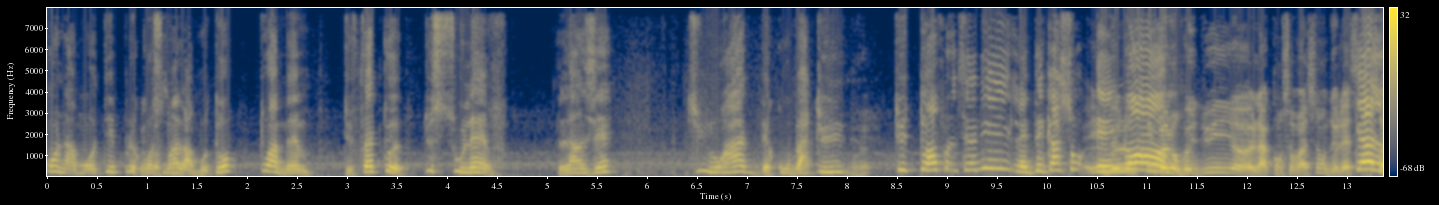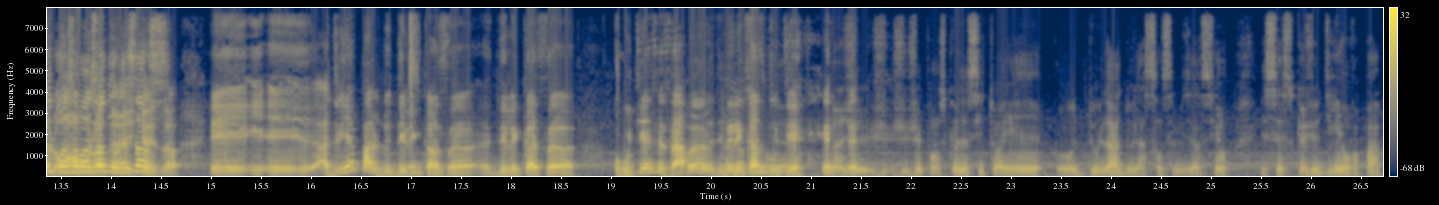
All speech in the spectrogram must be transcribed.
On amortit précocement la moto toi-même du fait que tu soulèves l'engin tu auras des coups battus. Tu t'offres, c'est-à-dire les dégâts sont énormes. ils veulent réduire euh, la consommation de l'essence. Quelle consommation de l'essence et, Adrien parle de délinquance, euh, délinquance euh, routière, c'est ça Oui, délinquance, routière. je, pense que les citoyens, au-delà de la sensibilisation, et c'est ce que je dis, on ne va pas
